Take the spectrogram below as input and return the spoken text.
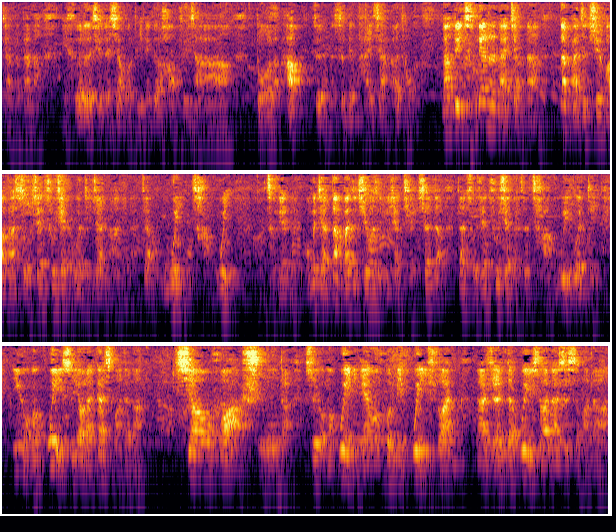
这样明白吗？你喝热钱的效果比那个好非常。多了，好，这我们顺便谈一下儿童。那对成年人来讲呢，蛋白质缺乏，它首先出现的问题在哪里呢？在胃肠胃啊，成年人，我们讲蛋白质缺乏是影响全身的，但首先出现的是肠胃问题，因为我们胃是要来干什么的呢？消化食物的，所以我们胃里面会分泌胃酸。那人的胃酸呢是什么呢？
